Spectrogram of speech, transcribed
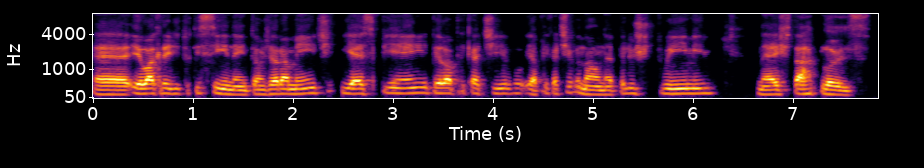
É, eu acredito que sim, né? Então, geralmente, ESPN pelo aplicativo, e aplicativo não, né? Pelo streaming, né? Star Plus.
